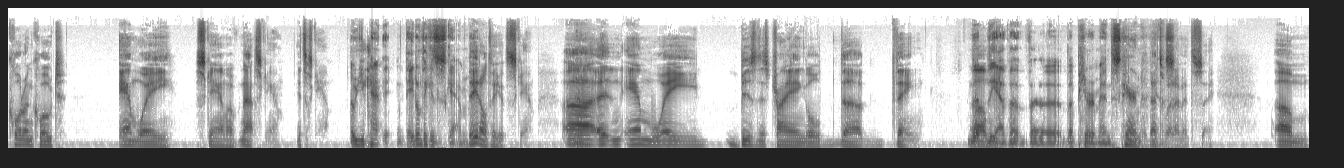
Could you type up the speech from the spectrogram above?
quote unquote Amway scam of not scam. It's a scam. Oh, you can't. They don't think it's a scam. They don't think it's a scam. Uh, An Amway business triangle uh, thing. The, um, yeah, the the the pyramid. scheme, pyramid. That's yes. what I meant to say. Um,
